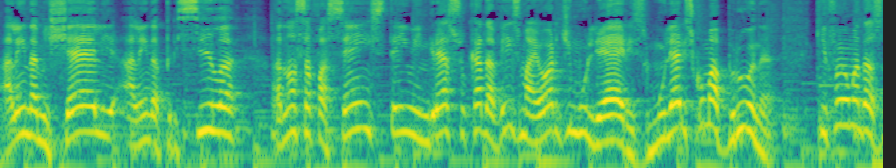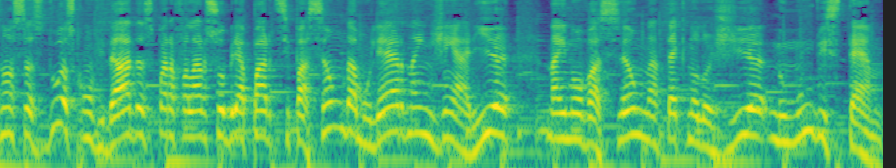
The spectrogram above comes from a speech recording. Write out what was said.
Além da Michele, além da Priscila, a nossa Facens tem um ingresso cada vez maior de mulheres, mulheres como a Bruna, que foi uma das nossas duas convidadas para falar sobre a participação da mulher na engenharia, na inovação, na tecnologia, no mundo STEM.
